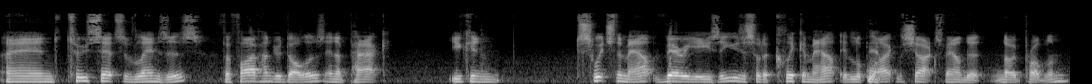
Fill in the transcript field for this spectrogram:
and two sets of lenses for five hundred dollars in a pack. You can switch them out very easy. You just sort of click them out. It looked Yeah. like the sharks found it no problem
